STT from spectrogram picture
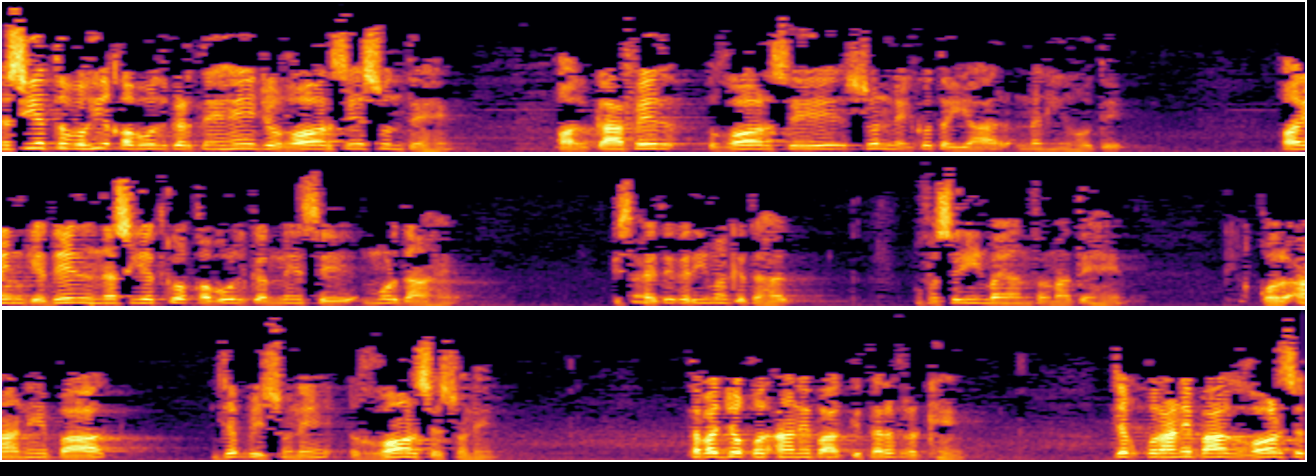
نصیحت تو وہی قبول کرتے ہیں جو غور سے سنتے ہیں، اور کافر غور سے سننے کو تیار نہیں ہوتے۔ اور ان کے دل نصیحت کو قبول کرنے سے مردہ ہیں۔ اس آیت کریمہ کے تحت مفسرین بیان فرماتے ہیں قرآن پاک جب بھی سنیں، غور سے سنیں۔ توجہ قرآن پاک کی طرف رکھیں۔ جب قرآن پاک غور سے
